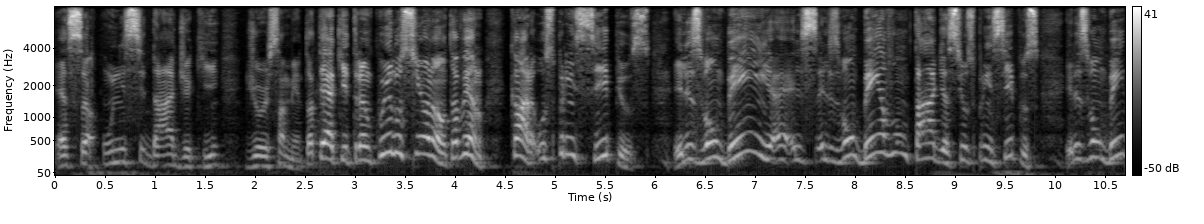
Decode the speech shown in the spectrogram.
essa unicidade aqui de orçamento. Até aqui tranquilo, sim ou não? Tá vendo? Cara, os princípios, eles vão bem, é, eles, eles vão bem à vontade, assim, os princípios, eles vão bem...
